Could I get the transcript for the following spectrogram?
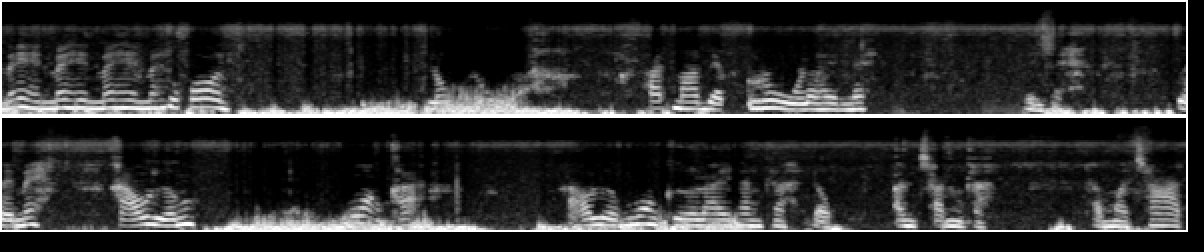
ไม่เห็นไม่เห็นไม่เห็นไหมทุกคนลมลู่อะพัดมาแบบกรูเลยเห็นไหมเห็นไหมสวยไหมขาวเหลืองม่วงค่ะ ขาวเหลืองม่วงคืออะไรนั่นค่ะ ดอก อัญชันค่ะ ธรรมชาติ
